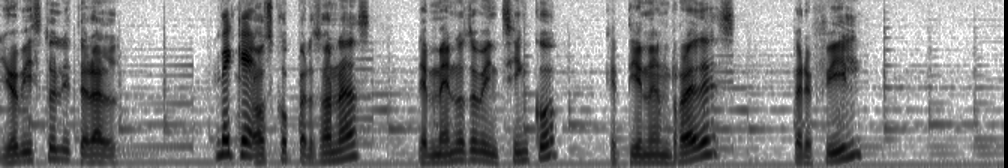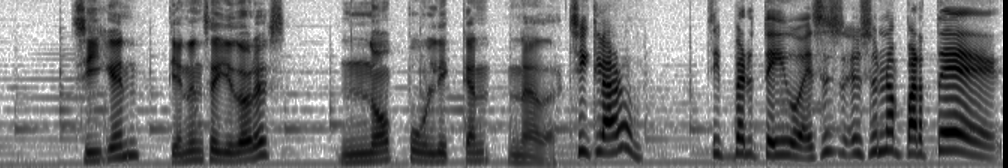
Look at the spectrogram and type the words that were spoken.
Yo he visto literal ¿De qué? Conozco personas de menos de 25 que tienen redes, perfil, siguen, tienen seguidores, no publican nada. Sí, claro. Sí, pero te digo, es, es una parte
